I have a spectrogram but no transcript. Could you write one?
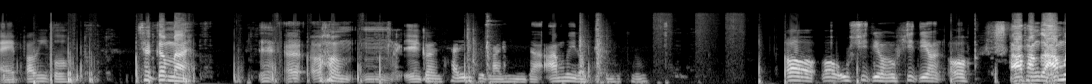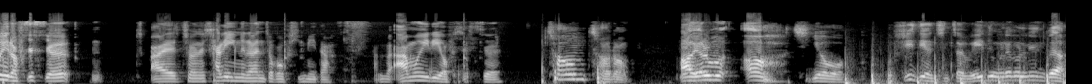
에이 뻥이고. 잠깐만 에, 어, 어, 음, 이건 살인죄가 아닙니다. 아무 일 없은 것처럼 어어 옵시디언 옵시디언. 어 아 방금 아무 일 없었어요. 아 저는 살인을 한 적 없습니다. 아무 일이 없었어요. 처음처럼. 아 여러분 어 지겨워. obsidian 진짜 왜 이리 오래 걸리는 거야?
